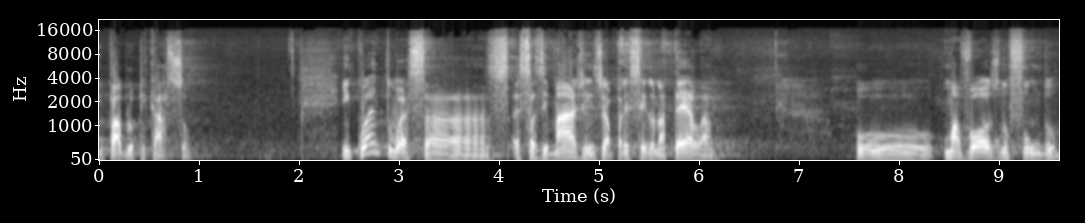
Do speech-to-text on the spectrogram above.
e Pablo Picasso. Enquanto essas, essas imagens iam aparecendo na tela, o, uma voz no fundo,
